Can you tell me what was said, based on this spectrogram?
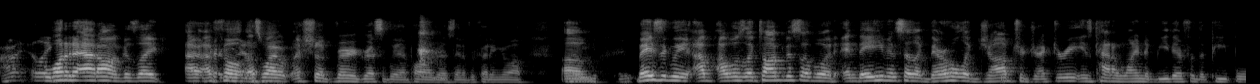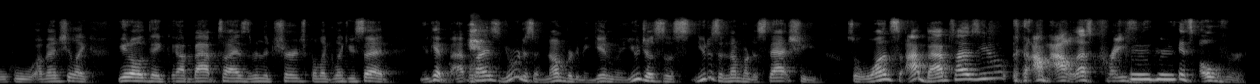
I I wanted to add on because, like, I, I felt that's why I shook very aggressively. I apologize Santa, for cutting you off. Um, basically, I, I was like talking to someone, and they even said like their whole like job trajectory is kind of wanting to be there for the people who eventually, like, you know, they got baptized, they're in the church, but like, like you said, you get baptized, you were just a number to begin with. You just a, you just a number on the stat sheet. So once I baptize you, I'm out. That's crazy. Mhm. It's over.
